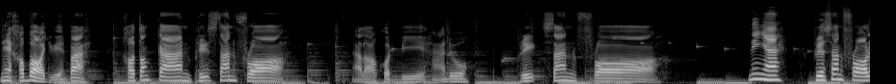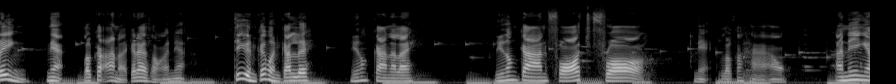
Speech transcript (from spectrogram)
เนี่ยเขาบอกอยู่เห็นปะเขาต้องการ prison floor อะเราก็กด B หาดู prison floor นี่ไง prison flooring เนี่ยเราก็อ่านไหนก็ได้ 2 อันเนี้ยที่อื่นก็เหมือนกันเลย นี่ต้องการอะไร นี่ต้องการ forge floor เนี่ย เราก็หาเอา อันนี้ไง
